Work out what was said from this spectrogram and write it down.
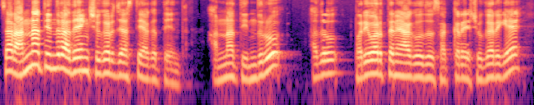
ಸರ್, ಅನ್ನ ತಿಂದರೆ ಅದೇ ಹೆಂಗೆ ಶುಗರ್ ಜಾಸ್ತಿ ಆಗುತ್ತೆ ಅಂತ. ಅನ್ನ ತಿಂದರೂ ಅದು ಪರಿವರ್ತನೆ ಆಗೋದು ಸಕ್ಕರೆ ಶುಗರಿಗೆ,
